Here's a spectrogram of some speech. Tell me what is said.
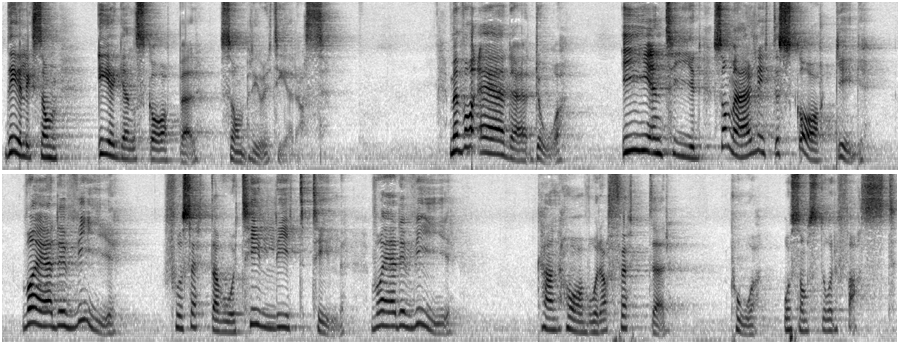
Det är liksom egenskaper som prioriteras. Men vad är det då i en tid som är lite skakig? Vad är det vi får sätta vår tillit till? Vad är det vi kan ha våra fötter på och som står fast?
